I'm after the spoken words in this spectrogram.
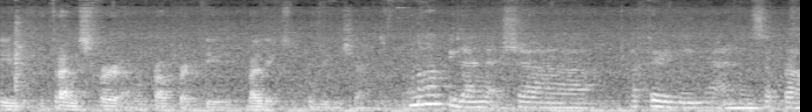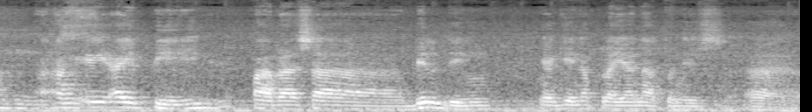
i-transfer ang property balik sa probinsya. Mga pila na siya attorney nga ano sa province. Ang AIP para sa building nga gin-applyan naton is uh,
